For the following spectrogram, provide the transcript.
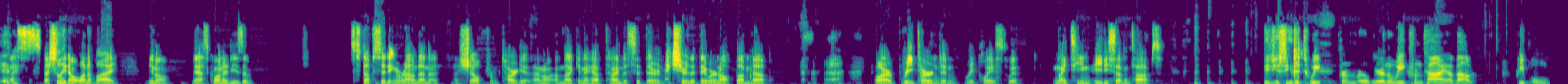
especially don't want to buy, you know, mass quantities of stuff sitting around on a, a shelf from Target. I don't. I'm not going to have time to sit there and make sure that they weren't all thumbed up or returned and replaced with 1987 Topps. Did you see the tweet from earlier in the week from Ty about people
